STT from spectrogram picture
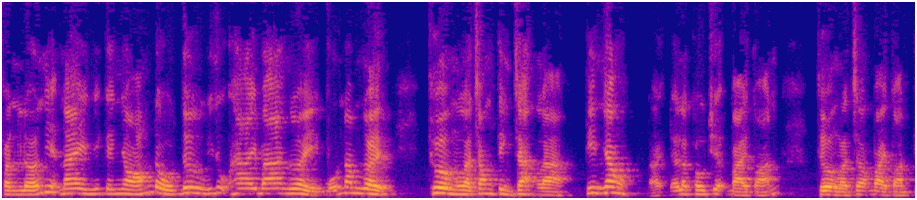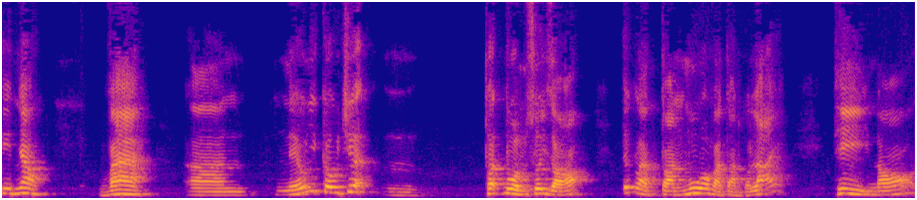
Phần lớn hiện nay những cái nhóm đầu tư ví dụ hai ba người bốn năm người thường là trong tình trạng là tin nhau. Đấy, đấy là câu chuyện bài toán thường là trong bài toán tin nhau. Và à, nếu như câu chuyện ừ, thuận buồm xuôi gió tức là toàn mua và toàn có lãi thì nó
